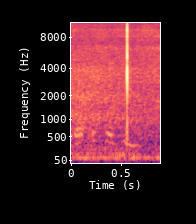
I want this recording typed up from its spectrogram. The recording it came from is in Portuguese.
só para fazer isso.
